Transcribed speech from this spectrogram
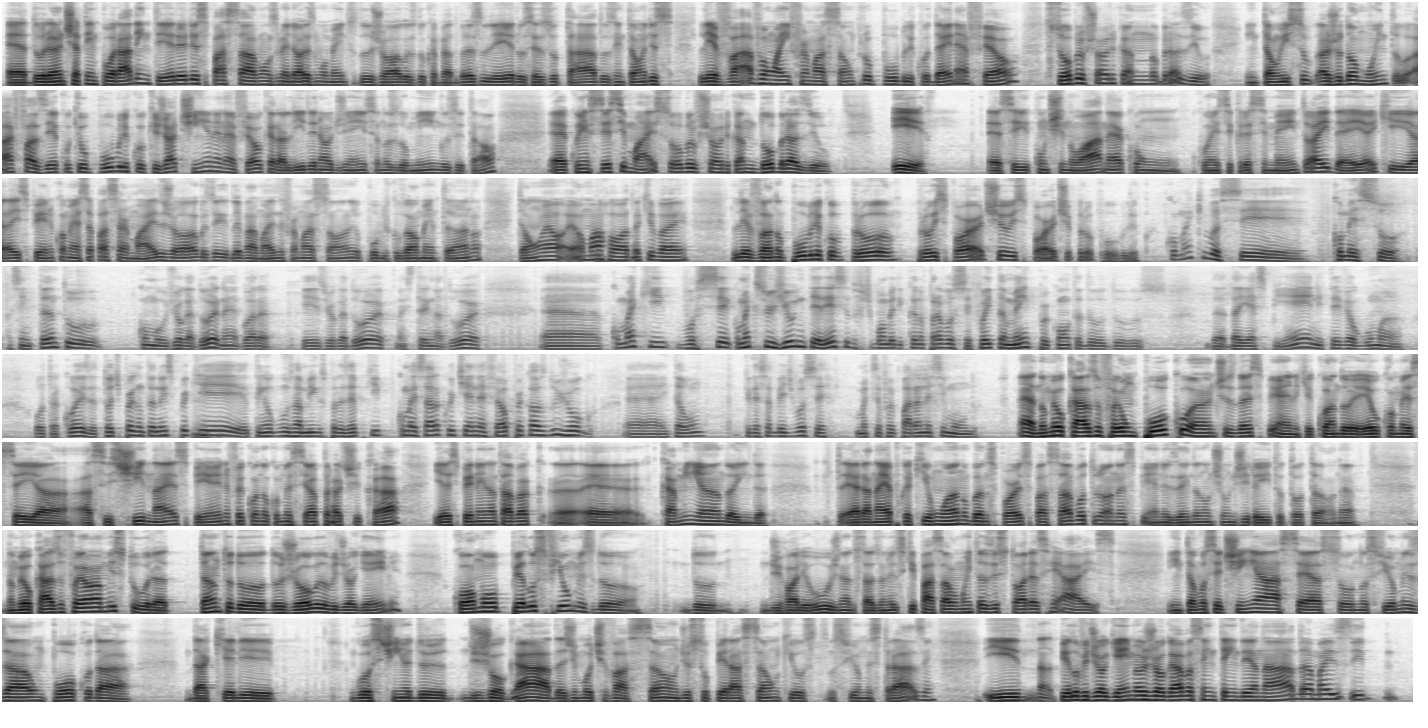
é, durante a temporada inteira eles passavam os melhores momentos dos jogos do Campeonato Brasileiro, os resultados, então eles levavam a informação para o público da NFL sobre o futebol americano no Brasil. Então isso ajudou muito a fazer com que o público que já tinha na NFL, que era líder em audiência nos domingos e tal, é, conhecesse mais sobre o futebol americano do Brasil. E é, se continuar né, com com esse crescimento, a ideia é que a ESPN comece a passar mais jogos e levar mais informação e o público vai aumentando. Então é, é uma roda que vai levando o público pro, pro esporte e o esporte pro público. Como é que você começou, assim, tanto como jogador, né, agora ex-jogador, mas treinador, uh, como é que você, como é que surgiu o interesse do futebol americano para você? Foi também por conta do, dos da, da ESPN? Teve alguma outra coisa? Tô te perguntando isso porque uhum. eu tenho alguns amigos, por exemplo, que começaram a curtir a NFL por causa do jogo. É, então, queria saber de você. Como é que você foi parar nesse mundo? É, no meu caso foi um pouco antes da ESPN, que quando eu comecei a assistir na ESPN foi quando eu comecei a praticar e a ESPN ainda estava é, caminhando ainda. Era na época que um ano o Band Sports passava, outro ano a ESPN, eles ainda não tinham direito total, né? No meu caso foi uma mistura, tanto do, do jogo, do videogame, como pelos filmes do, do, de Hollywood, né, dos Estados Unidos, que passavam muitas histórias reais. Então você tinha acesso nos filmes a um pouco da, daquele gostinho de, de jogadas, de motivação, de superação que os, os filmes trazem. E na, pelo videogame eu jogava sem entender nada, mas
